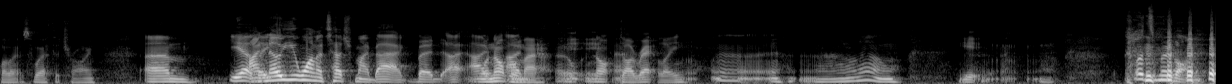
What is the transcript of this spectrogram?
Well, it's worth a try. Um, yeah. I they- know you want to touch my back, but I. I Well, not I, with my, uh, not directly. Uh, I don't know. Yeah. Let's move on.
